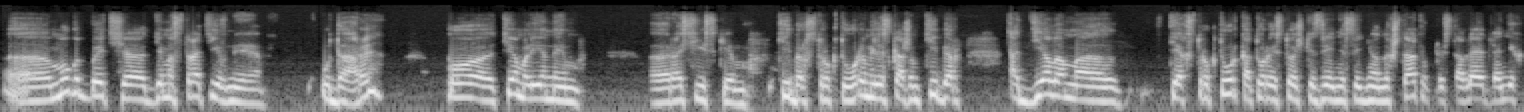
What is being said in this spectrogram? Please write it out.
могут быть демонстративные удары по тем или иным э, российским киберструктурам или, скажем, киберотделам э, тех структур, которые с точки зрения Соединенных Штатов представляют для них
